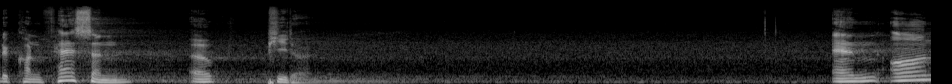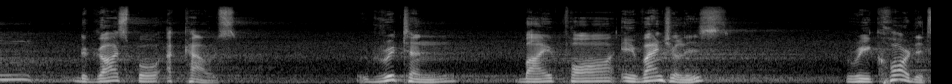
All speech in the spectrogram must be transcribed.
the confession of Peter. And on the gospel accounts written by four evangelists recorded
